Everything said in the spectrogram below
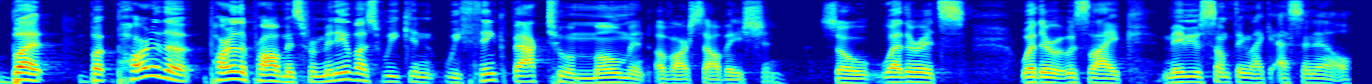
But but part of the part of the problem is for many of us we can we think back to a moment of our salvation. So whether it's whether it was like maybe it was something like SNL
